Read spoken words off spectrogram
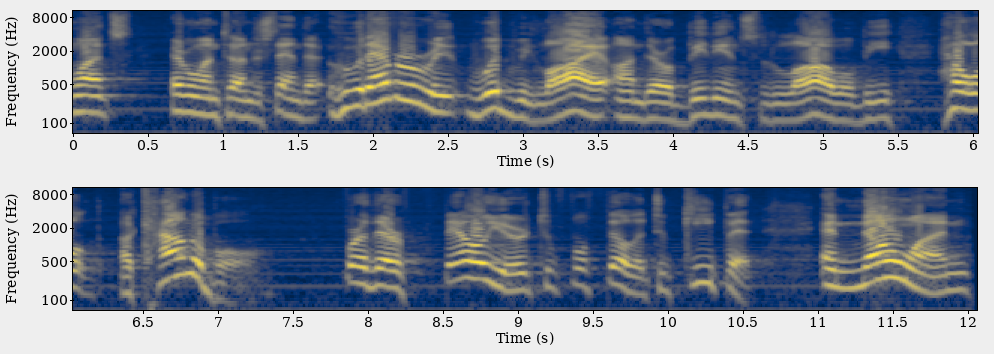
wants everyone to understand that whoever re- would rely on their obedience to the law will be held accountable for their failure to fulfill it, to keep it. And no one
